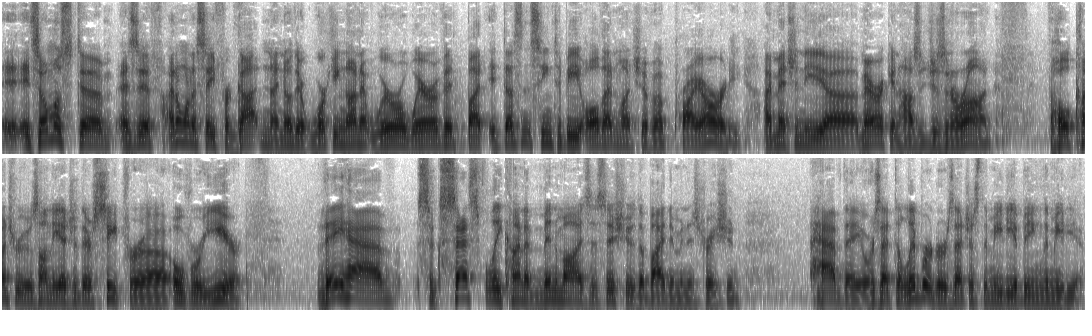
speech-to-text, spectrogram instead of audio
it's almost um, as if I don't want to say forgotten. I know they're working on it. We're aware of it, but it doesn't seem to be all that much of a priority. I mentioned the uh, American hostages in Iran. The whole country was on the edge of their seat for over a year. They have successfully kind of minimized this issue, the Biden administration. Have they, or is that deliberate, or is that just the media being the media?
